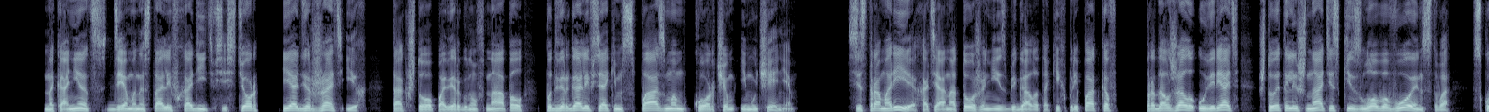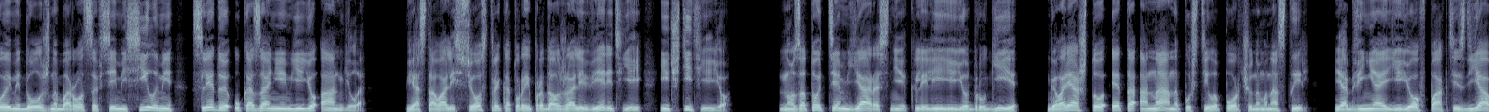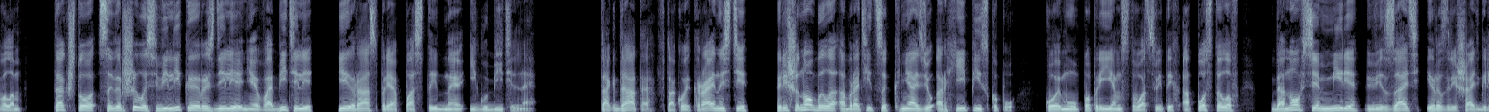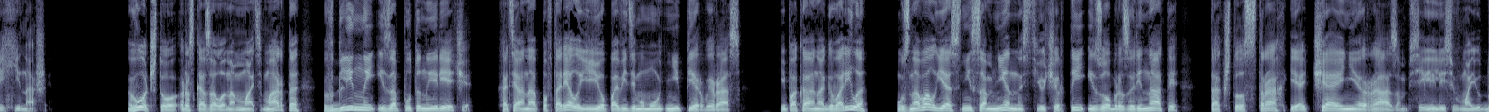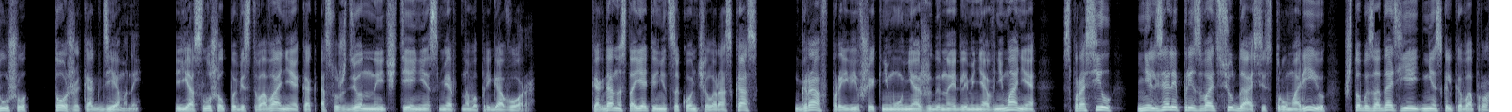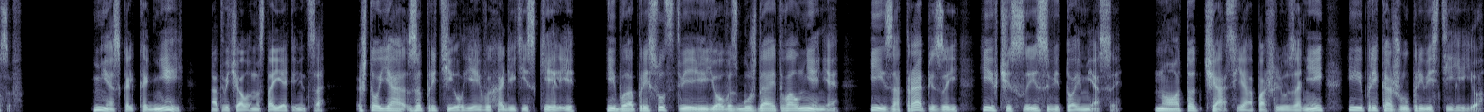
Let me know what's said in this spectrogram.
Наконец, демоны стали входить в сестер и одержать их, так что, повергнув на пол, подвергали всяким спазмам, корчам и мучениям. Сестра Мария, хотя она тоже не избегала таких припадков, продолжала уверять, что это лишь натиски злого воинства, с коими должно бороться всеми силами, следуя указаниям ее ангела. И оставались сестры, которые продолжали верить ей и чтить ее. Но зато тем яростнее кляли ее другие, говоря, что это она напустила порчу на монастырь и обвиняя ее в пакте с дьяволом, так что совершилось великое разделение в обители и распря постыдная и губительная. Тогда-то, в такой крайности, решено было обратиться к князю-архиепископу, коему по преемству от святых апостолов дано всем мире вязать и разрешать грехи наши. Вот что рассказала нам мать Марта в длинной и запутанной речи, хотя она повторяла ее, по-видимому, не первый раз. И пока она говорила, узнавал я с несомненностью черты из образа Ренаты, так что страх и отчаяние разом вселились в мою душу, тоже как демоны. И я слушал повествование, как осужденные чтения смертного приговора. Когда настоятельница кончила рассказ, граф, проявивший к нему неожиданное для меня внимание, спросил, нельзя ли призвать сюда сестру Марию, чтобы задать ей несколько вопросов. «Несколько дней», — отвечала настоятельница, «что я запретил ей выходить из кельи, ибо присутствие ее возбуждает волнение и за трапезой, и в часы святой мессы. Но тот час я пошлю за ней и прикажу привести ее.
